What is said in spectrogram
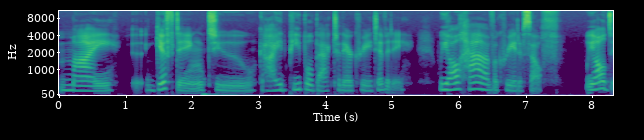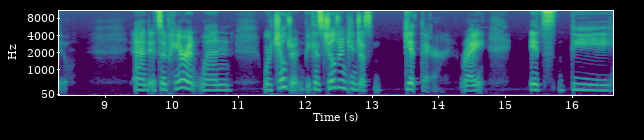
my uh, gifting to guide people back to their creativity. We all have a creative self. We all do. And it's apparent when we're children because children can just get there right? It's the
